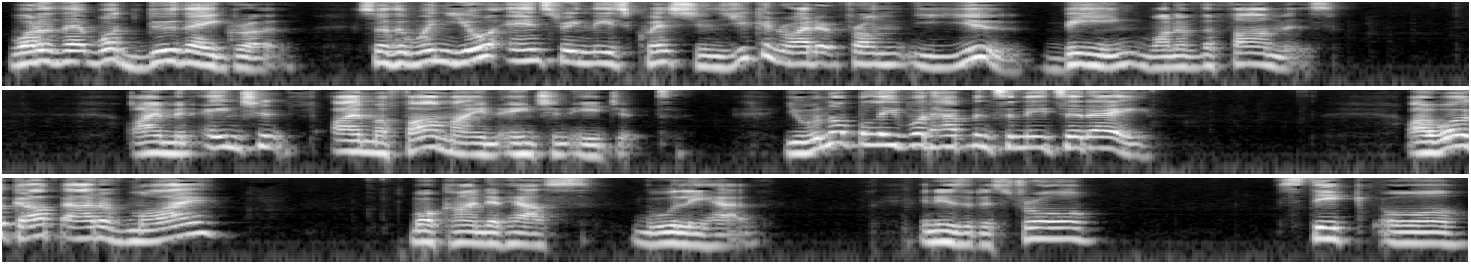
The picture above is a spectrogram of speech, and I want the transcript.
What are they, what do they grow? So that when you're answering these questions, you can write it from you being one of the farmers. I'm an ancient I'm a farmer in ancient Egypt. You will not believe what happened to me today. I woke up out of my what kind of house will he have? And is it a straw, stick, or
